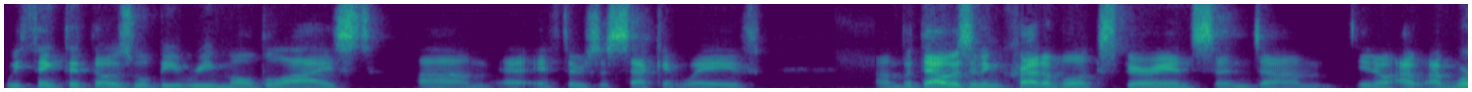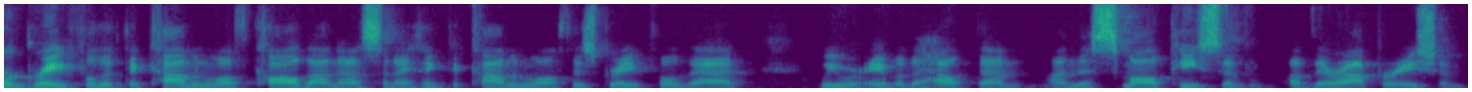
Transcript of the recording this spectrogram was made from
We think that those will be remobilized um, if there's a second wave. Um, but that was an incredible experience, and um, you know I, I, we're grateful that the Commonwealth called on us, and I think the Commonwealth is grateful that we were able to help them on this small piece of of their operation.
